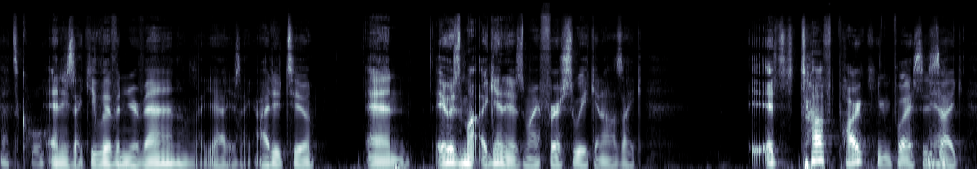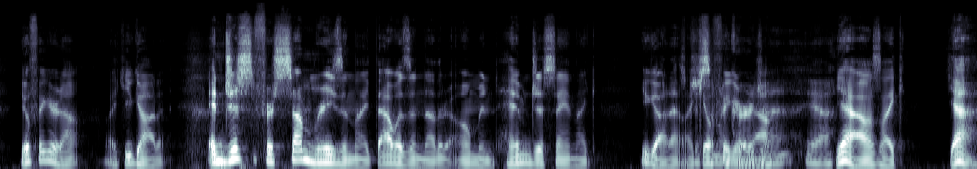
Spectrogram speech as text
That's cool. And he's like, "You live in your van?" I was like, "Yeah." He's like, "I do too." And it was my again, it was my first week, and I was like, "It's tough parking places." Yeah. like, "You'll figure it out. Like you got it." And just for some reason, like that was another omen. Him just saying like, "You got it. It's Like you'll figure it out." Yeah. Yeah, I was like, "Yeah,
